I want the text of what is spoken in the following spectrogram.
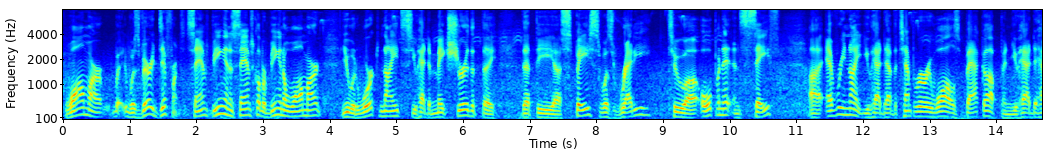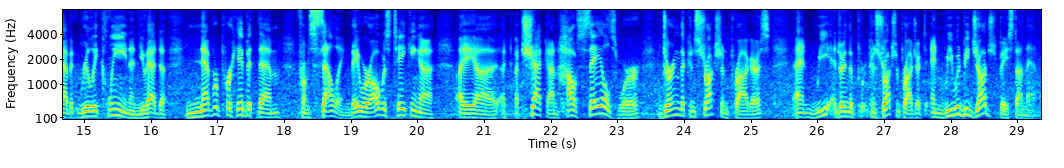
Walmart was very different. Sam's, being in a Sam's Club or being in a Walmart, you would work nights. You had to make sure that the that the uh, space was ready to uh, open it and safe. Uh, every night you had to have the temporary walls back up and you had to have it really clean and you had to never prohibit them from selling. They were always taking a, a, uh, a, a check on how sales were during the construction progress and we during the construction project and we would be judged based on that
